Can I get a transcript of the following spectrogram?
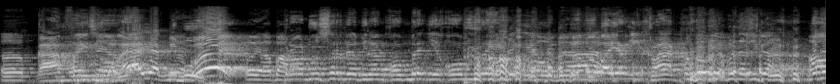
uh. Dan layak dibui. Woi, Oh ya apa? produser udah bilang kombrek ya kombrek. Ya udah. Lo mau bayar iklan. Oh iya benar juga. Ada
